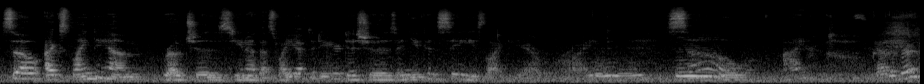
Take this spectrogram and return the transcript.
So I explained to him, roaches, you know, that's why you have to do your dishes, and you can see, he's like, yeah, right. Mm-hmm. So I mm-hmm. got a roach.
